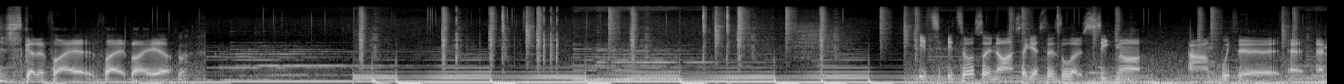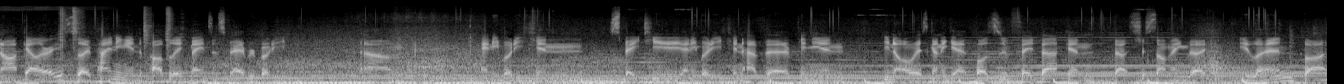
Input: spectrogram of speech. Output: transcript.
just got to play it, play it by ear. It's, it's also nice, I guess there's a lot of stigma um, with a, a, an art gallery. So painting in the public means it's for everybody. Um, anybody can speak to you, anybody can have their opinion. You're not always going to get positive feedback and that's just something that you learn, but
